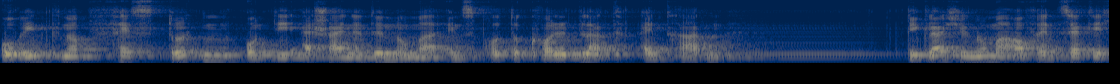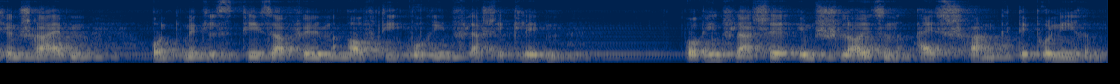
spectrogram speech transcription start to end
Urinknopf festdrücken und die erscheinende Nummer ins Protokollblatt eintragen. Die gleiche Nummer auf ein Zettelchen schreiben und mittels Tesafilm auf die Urinflasche kleben. Urinflasche im Schleuseneisschrank deponieren.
